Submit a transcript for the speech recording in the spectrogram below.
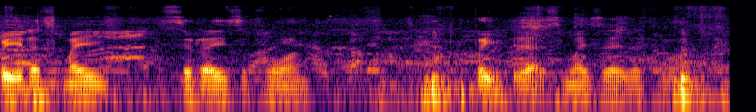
ពីរស្មីសេរីសុភ័ណ្ឌពីរស្មីសេរីសុភ័ណ្ឌ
